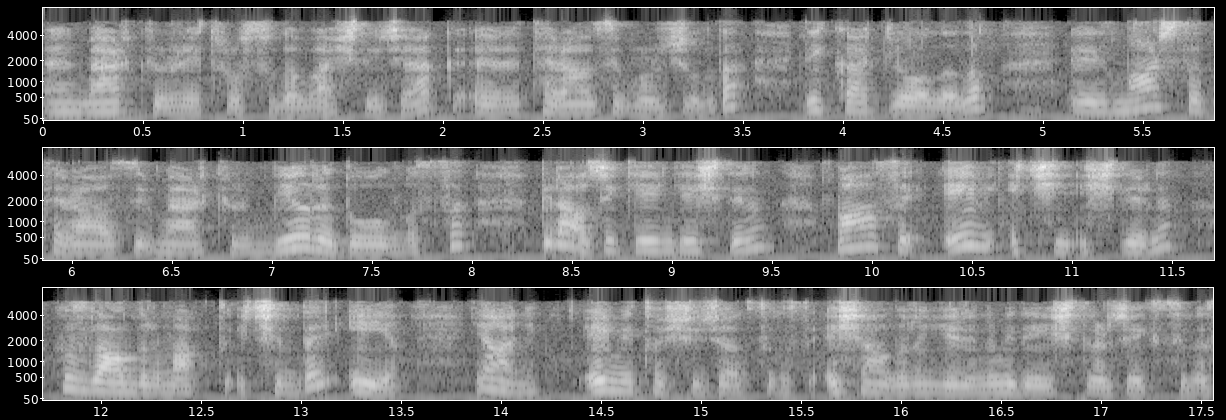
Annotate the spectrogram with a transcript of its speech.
e, Merkür retrosu da başlayacak e, terazi burcunda. Dikkatli olalım. E, Mars'la terazi Merkür'ün bir arada olması birazcık yengeçlerin bazı ev içi işlerinin hızlandırmak için de iyi. Yani ev mi taşıyacaksınız, eşyaların yerini mi değiştireceksiniz,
